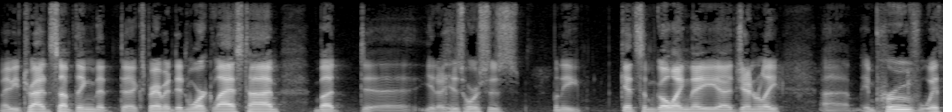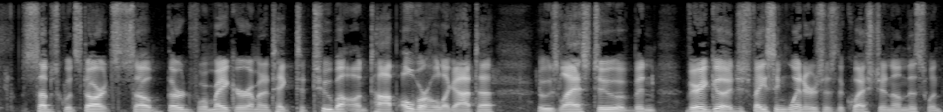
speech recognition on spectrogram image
maybe tried something that the experiment didn't work last time, but uh, you know his horses when he gets them going, they uh, generally uh, improve with subsequent starts. So third for Maker, I'm going to take Tituba on top over Holagata, whose last two have been very good. Just facing winners is the question on this one.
